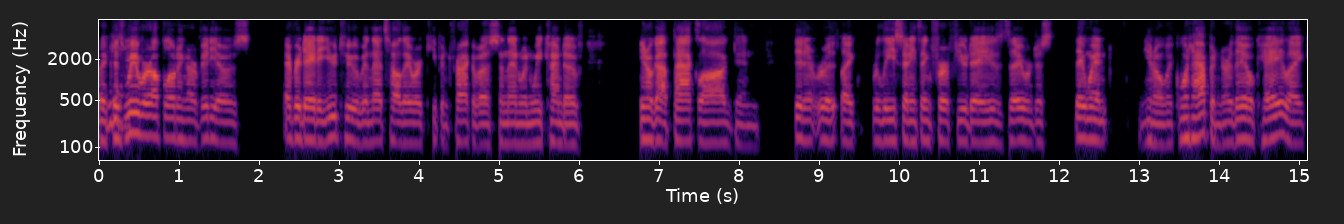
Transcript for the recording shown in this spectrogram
like because yeah. we were uploading our videos every day to YouTube and that's how they were keeping track of us and then when we kind of you know got backlogged and didn't re- like release anything for a few days they were just they went, you know, like what happened? Are they okay? Like,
